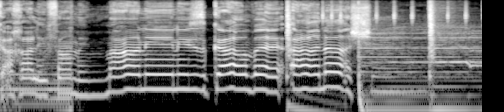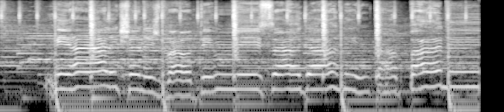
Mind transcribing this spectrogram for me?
ככה לפעמים אני נזכר באנשים. מי היה לי כשנשברתי, מי סגר לי את הפנים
